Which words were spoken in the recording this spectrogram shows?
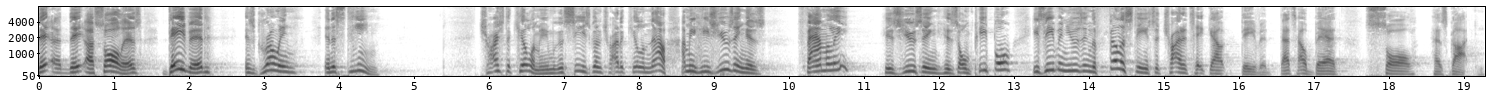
Uh, uh, Saul is. David is growing in esteem. Tries to kill him. Mean, we're going to see he's going to try to kill him now. I mean, he's using his family, he's using his own people, he's even using the Philistines to try to take out David. That's how bad Saul has gotten.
